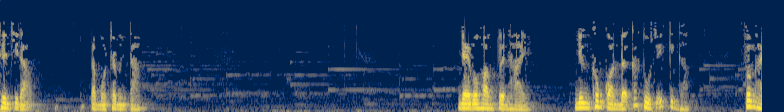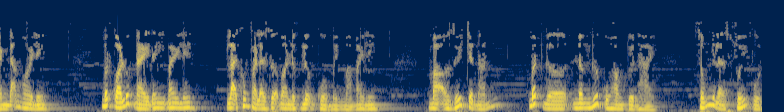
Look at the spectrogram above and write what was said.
Thiên Chi Đạo, Tập 108 Nhảy vào Hoàng Tuyền Hải, Nhưng không còn đợi các tu sĩ kinh ngạc. Phương Hành đã ngồi lên. Bất quá lúc này đây bay lên, Lại không phải là dựa vào lực lượng của mình mà bay lên, Mà ở dưới chân hắn, Bất ngờ nâng nước của Hoàng Tuyền Hải, Giống như là suối vụt.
